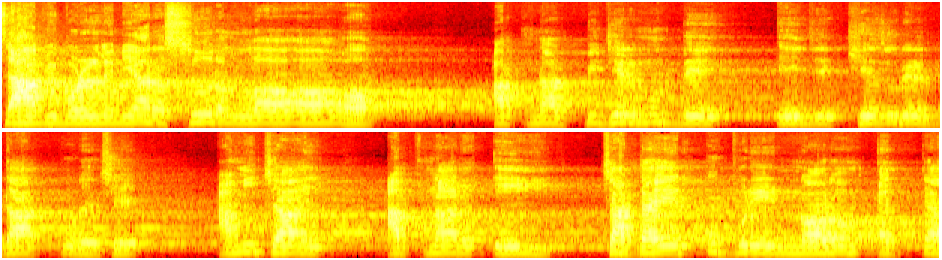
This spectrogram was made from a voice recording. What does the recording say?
সাহাবি বললেন, ইয়া রাসূলুল্লাহ, আপনার পিঠের মধ্যে এই যে খেজুরের দাগ পড়েছে, আমি চাই আপনার এই চাটাইয়ের উপরে নরম একটা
